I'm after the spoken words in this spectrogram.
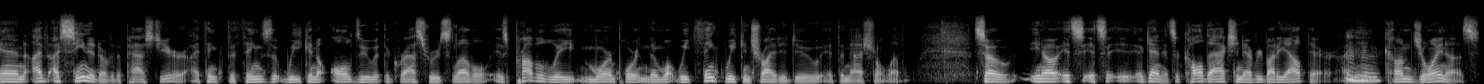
And I've, I've seen it over the past year. I think the things that we can all do at the grassroots level is probably more important than what we think we can try to do at the national level. So, you know, it's it's again, it's a call to action to everybody out there. I mean, come join us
